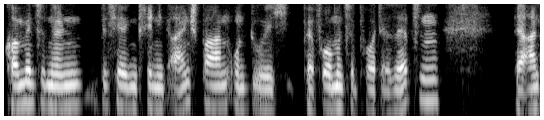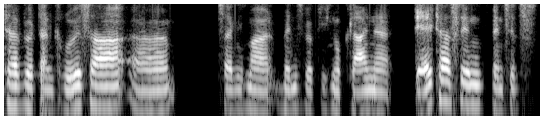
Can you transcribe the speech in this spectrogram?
konventionellen bisherigen Training einsparen und durch Performance Support ersetzen. Der Anteil wird dann größer, äh, sage ich mal, wenn es wirklich nur kleine Deltas sind, wenn es jetzt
